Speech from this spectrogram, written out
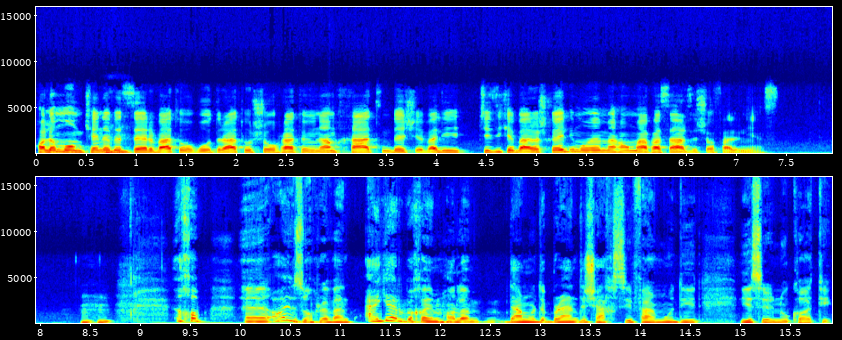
حالا ممکنه به ثروت و قدرت و شهرت و اینم ختم بشه ولی چیزی که براش خیلی مهمه همون مبحث ارزش آفرینی است خب آقای زهروند اگر بخوایم حالا در مورد برند شخصی فرمودید یه سری نکاتی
